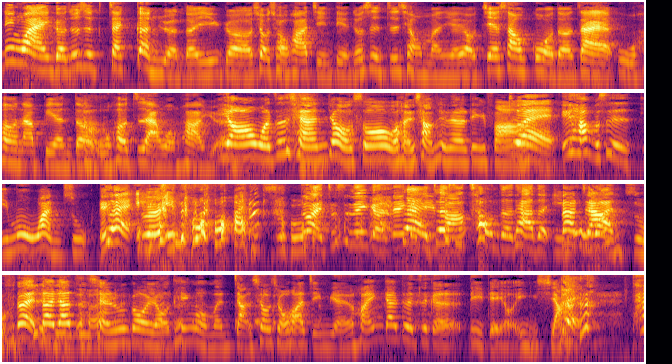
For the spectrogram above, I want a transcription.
另外一个就是在更远的一个绣球花景点，就是之前我们也有介绍过的，在武赫那边的武赫自然文化园。有，我之前就有说我很想去那个地方。对，因为它不是一目万珠。对，一目万珠。对，就是那个那个地方。对，就是冲着它的一目万珠。对，大家之前如果有听我们讲绣球花景点的话，应该对这个地点有印象。对。他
